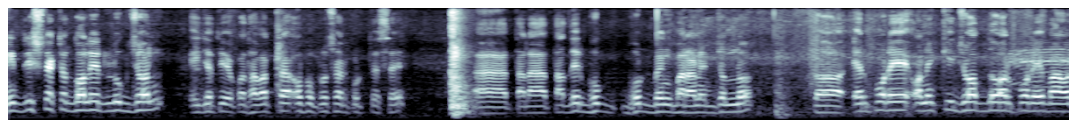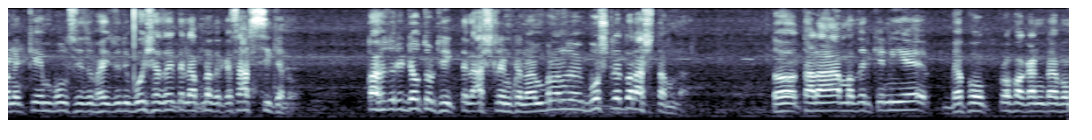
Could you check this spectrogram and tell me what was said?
নির্দিষ্ট একটা দলের লোকজন এই জাতীয় কথাবার্তা অপপ্রচার করতেছে তারা তাদের ভোট ভোট ব্যাংক বাড়ানোর জন্য। তো এরপরে অনেককেই জব দেওয়ার পরে বা অনেককে আমি বলছি যে, ভাই, যদি বৈশা যায়, তাহলে আপনাদের কাছে আসছি কেন? কয়, হুজুর, এটাও তো ঠিক, তাহলে আসলেন কেন? আমি বললাম যে বসলে তো আর আসতাম না। তো তারা আমাদেরকে নিয়ে ব্যাপক প্রপাকাণ্ডা এবং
